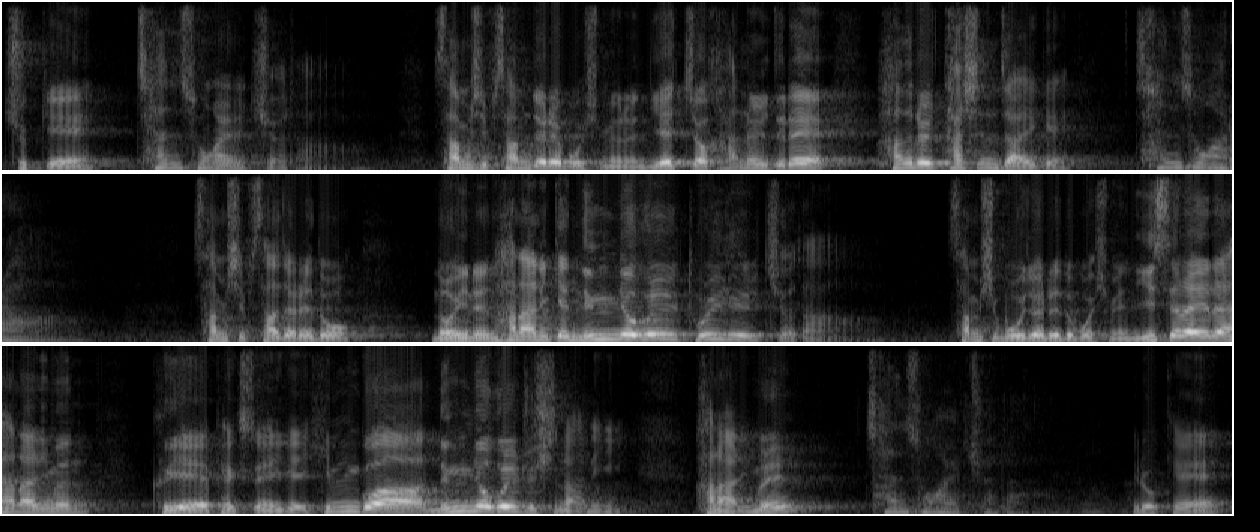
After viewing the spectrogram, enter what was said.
주께 찬송할지어다. 33절에 보시면은 옛적 하늘들의 하늘을 타신 자에게 찬송하라. 34절에도 너희는 하나님께 능력을 돌릴지어다. 35절에도 보시면 이스라엘의 하나님은 그의 백성에게 힘과 능력을 주시나니 하나님을 찬송할지어다. 이렇게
